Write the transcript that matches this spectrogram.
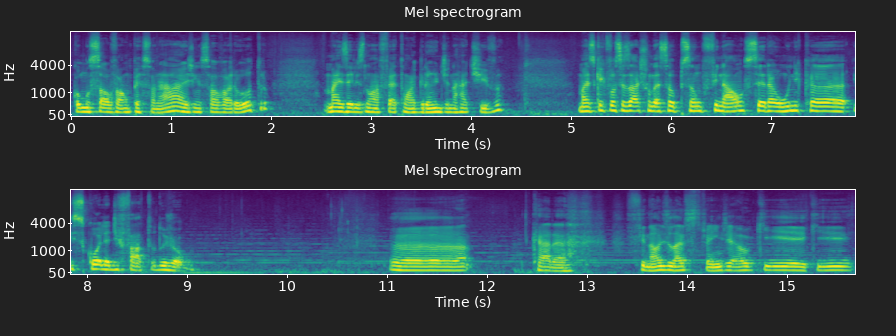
como salvar um personagem, salvar outro, mas eles não afetam a grande narrativa. Mas o que, vocês acham dessa opção final ser a única escolha de fato do jogo? Ah, cara, final de Life Strange é o que, que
